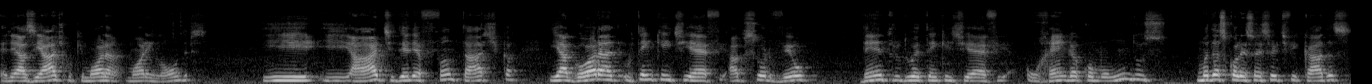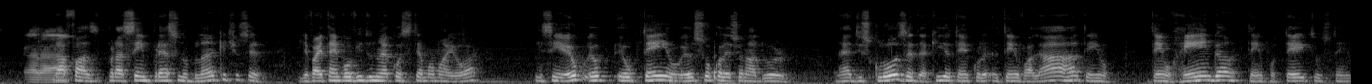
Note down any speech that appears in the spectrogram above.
ele é asiático, que mora, mora em Londres. E, e a arte dele é fantástica. E agora o TenKTF absorveu dentro do TenKTF o Renga como um dos, uma das coleções certificadas para ser impresso no Blanket, ou seja, ele vai estar envolvido num ecossistema maior. Assim, eu, eu, eu tenho, eu sou colecionador né, disclosed aqui, eu tenho, eu tenho Valhalla, tenho tem o Renga, tem o Potatoes, tem.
